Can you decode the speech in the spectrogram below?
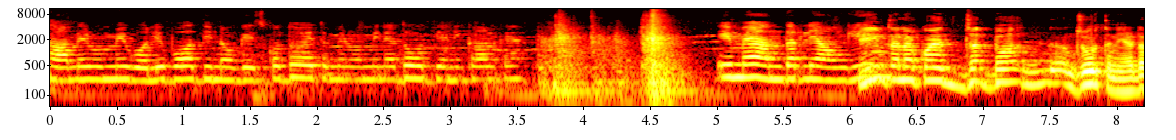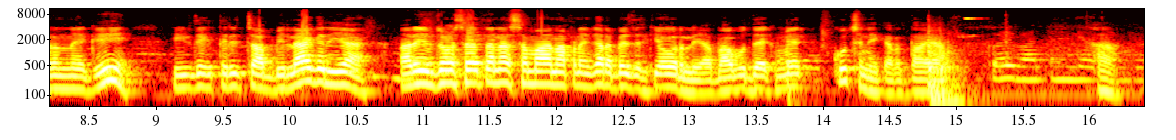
था मेरी मम्मी बोली बहुत दिन हो गए इसको धोए तो मेरी मम्मी ने धो दिया निकाल के। ये मैं अंदर ले आऊँगी। टीम तो ना कोई ज़रूरत नहीं है डरने की। ये देख तेरी चाबी लग रही है। अरे जो से सामान अपने घर भेज के और लिया बाबू देख मैं कुछ नहीं करता यार। कोई बात नहीं हाँ।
